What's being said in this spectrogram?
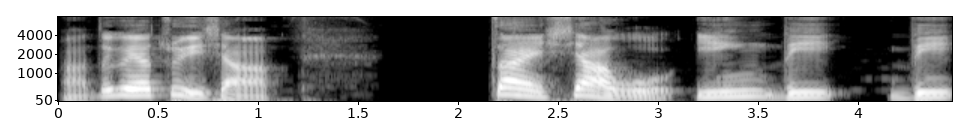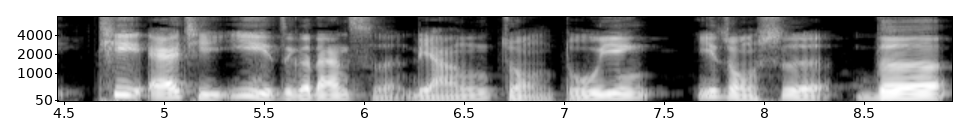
啊，这个要注意一下啊，在下午 in the the t h e 这个单词两种读音，一种是 the，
